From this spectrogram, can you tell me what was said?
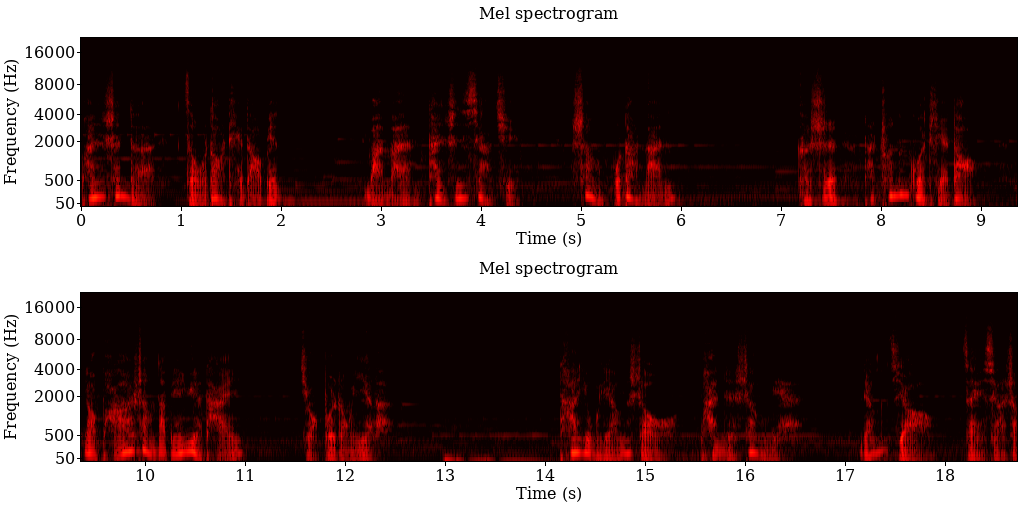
蹒跚的走到铁道边，慢慢探身下去，尚不大难。可是他穿过铁道，要爬上那边月台，就不容易了。他用两手攀着上面，两脚再向上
